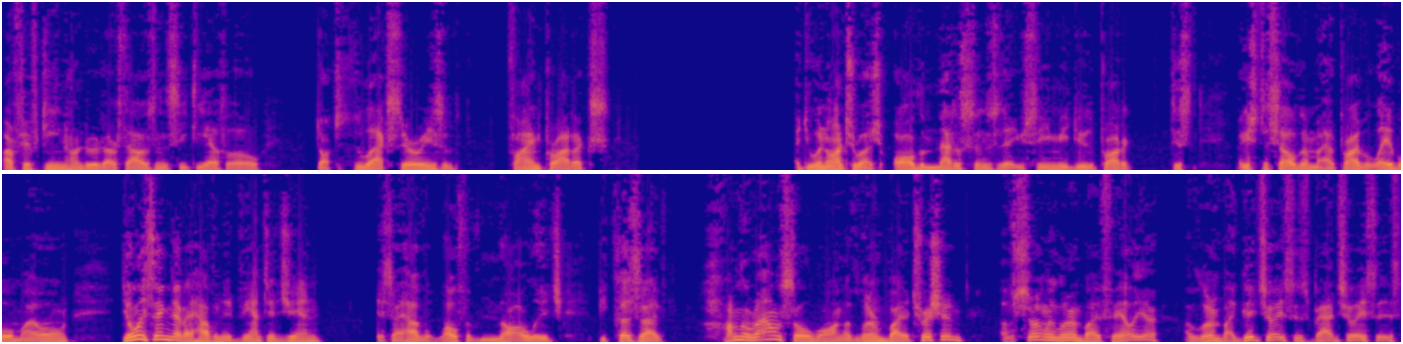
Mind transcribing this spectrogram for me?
Our 1500, our 1000 CTFO, Dr. Thulak series of fine products. I do an entourage. All the medicines that you see me do, the product, just I used to sell them. I had private label, my own. The only thing that I have an advantage in is I have a wealth of knowledge because I've hung around so long. I've learned by attrition. I've certainly learned by failure. I've learned by good choices, bad choices.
